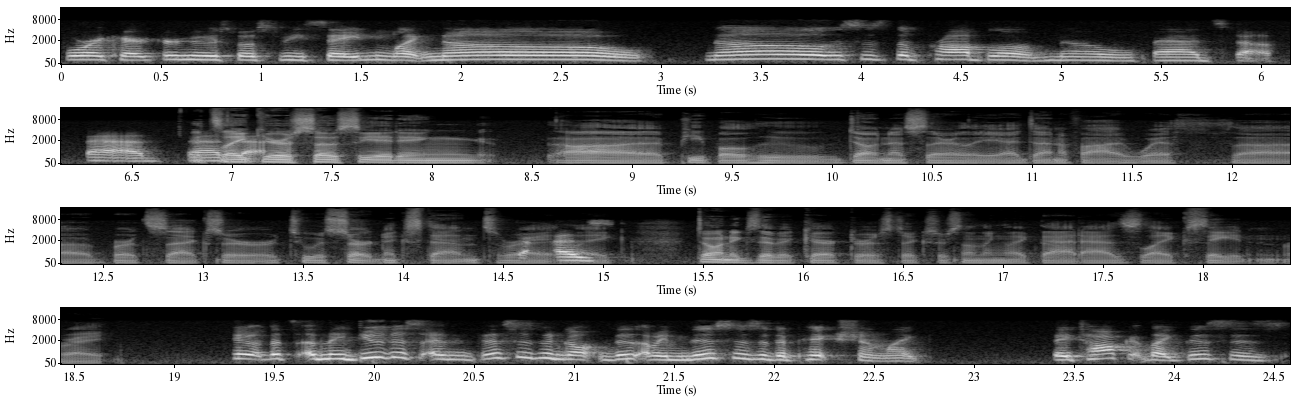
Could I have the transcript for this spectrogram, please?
for a character who is supposed to be Satan, like no, no, this is the problem. No, bad stuff, bad, bad. it's like bad. you're associating uh, people who don't necessarily identify with uh, birth sex or to a certain extent, right? as- like don't exhibit characteristics or something like that as like Satan, right? Yeah, that's and they do this, and this has been going. This, I mean, this is a depiction. Like they talk like this is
